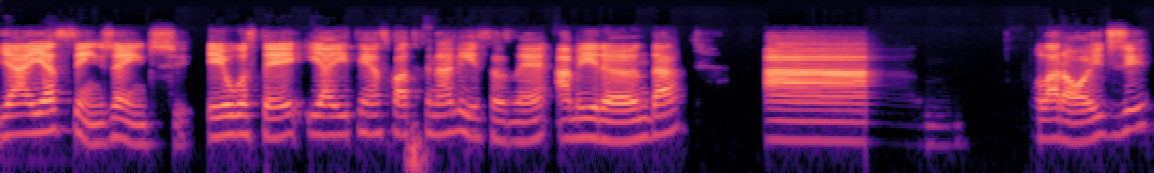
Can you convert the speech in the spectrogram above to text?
E aí, assim, gente, eu gostei. E aí tem as quatro finalistas, né? A Miranda, a Polaroid,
